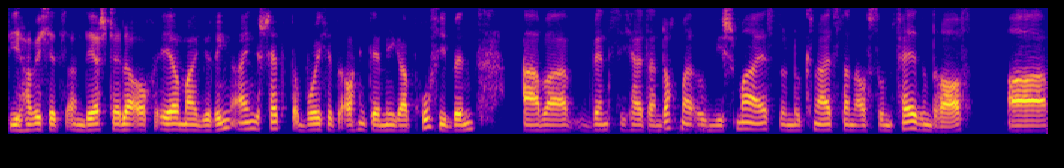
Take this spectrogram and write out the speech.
Die habe ich jetzt an der Stelle auch eher mal gering eingeschätzt, obwohl ich jetzt auch nicht der Mega-Profi bin. Aber wenn es dich halt dann doch mal irgendwie schmeißt und du knallst dann auf so einen Felsen drauf, äh,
